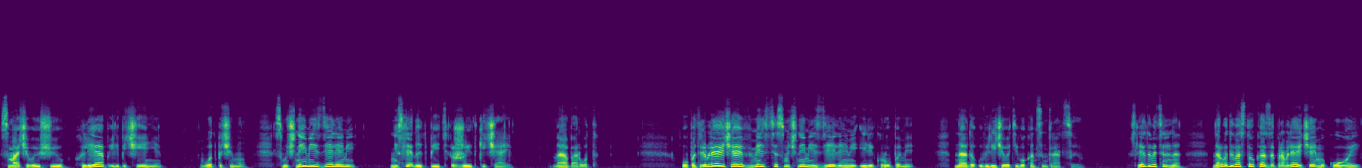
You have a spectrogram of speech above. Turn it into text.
смачивающую хлеб или печенье. Вот почему с мучными изделиями не следует пить жидкий чай. Наоборот – Употребляя чай вместе с мучными изделиями или крупами, надо увеличивать его концентрацию. Следовательно, народы Востока, заправляя чай мукой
